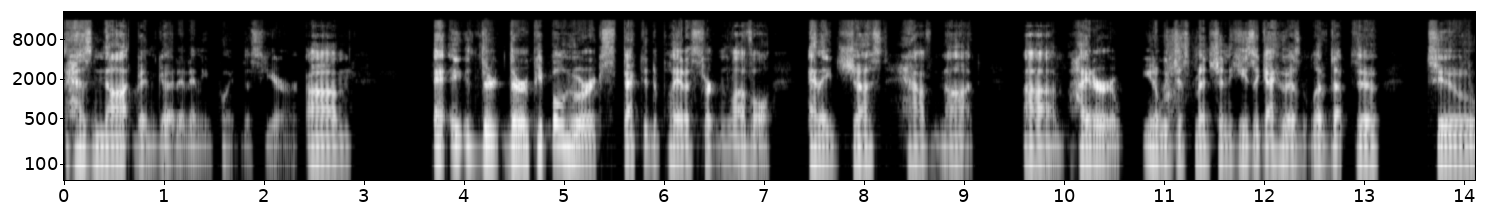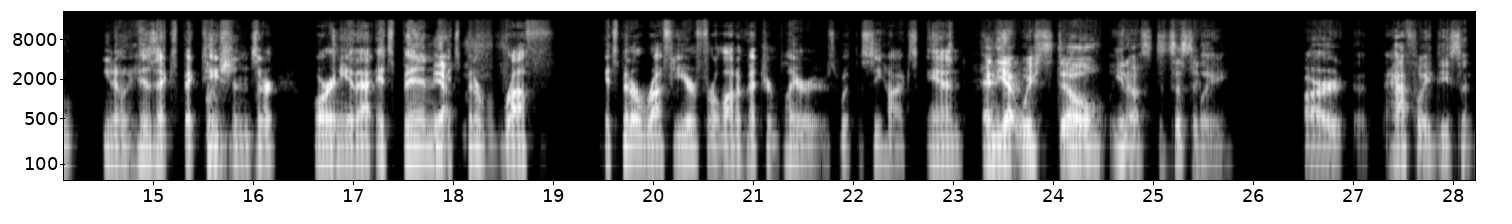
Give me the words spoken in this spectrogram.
has not been good at any point this year. Um, it- there, there are people who are expected to play at a certain level, and they just have not. Um, Hyder, you know, we just mentioned he's a guy who hasn't lived up to to you know his expectations or or any of that. It's been Yeah. it's been a rough it's been a rough year for a lot of veteran players with the Seahawks, and and yet we still, you know, statistically are halfway decent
